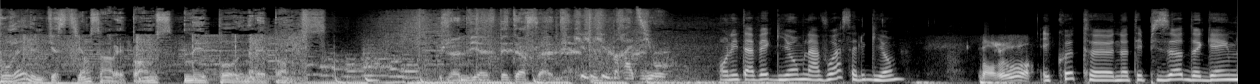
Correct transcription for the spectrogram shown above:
Pour elle, une question sans réponse n'est pas une réponse. Geneviève Peterson. Cube Radio. On est avec Guillaume Lavoie. Salut Guillaume. Bonjour. Écoute, euh, notre épisode de Games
